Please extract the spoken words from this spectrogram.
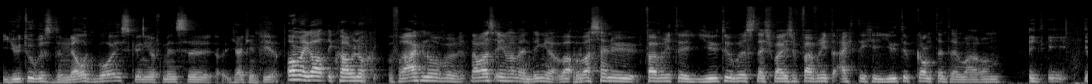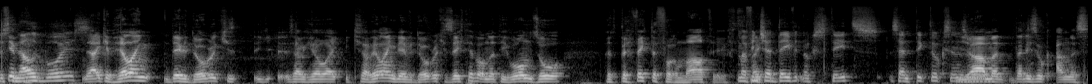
YouTubers, de Nelk Boys. Ik weet niet of mensen... Jij kent die, hè? Oh my god, ik wou nog vragen over, dat was een van mijn dingen. Wat, wat zijn uw favoriete YouTubers, slash wat is uw favoriete achtige YouTube content en waarom? Ik, ik, ik heb, Nelk Boys? ja, ik heb heel lang David Dobrik... Ik zou, heel lang, ik zou heel lang David Dobrik gezegd hebben, omdat hij gewoon zo het perfecte formaat heeft. Maar vind jij David nog steeds zijn TikToks en zo? Ja, maar dat is ook anders.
